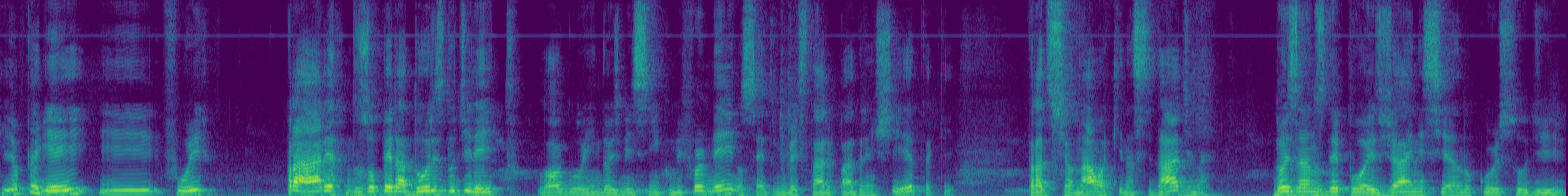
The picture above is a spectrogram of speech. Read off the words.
E eu peguei e fui para a área dos operadores do direito. Logo em 2005 me formei no Centro Universitário Padre Anchieta, que tradicional aqui na cidade, né? Dois anos depois, já iniciando o curso de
